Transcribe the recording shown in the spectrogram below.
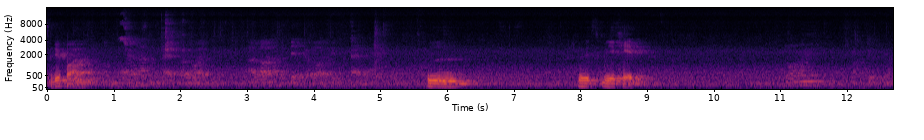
สิทธิพรร้อยห้าสิบแปดกับร้อยอ่าร้อยห้าสิบเจ็ดกับร้อยสิบแปด คุณมีมีเขต ร้อยสามสิบครับ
